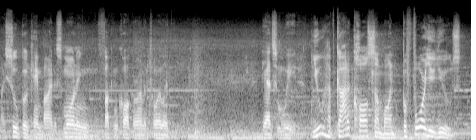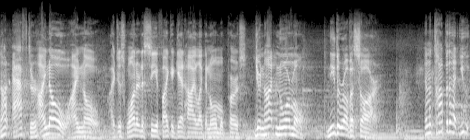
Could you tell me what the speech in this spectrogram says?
My super came by this morning, fucking corker on the toilet. He had some weed. You have gotta call someone before you use, not after. I know, I know. I just wanted to see if I could get high like a normal person. You're not normal. Neither of us are. And on top of that, you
